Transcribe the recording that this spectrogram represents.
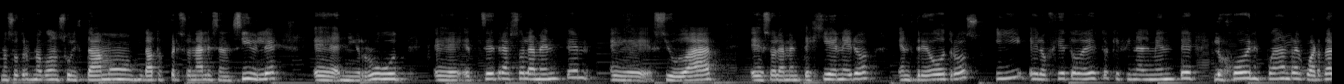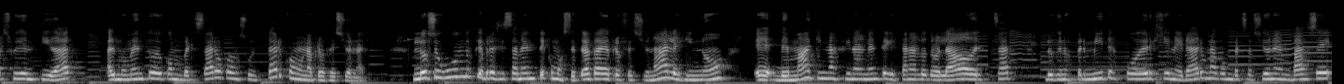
nosotros no consultamos datos personales sensibles, eh, ni root, etcétera, solamente ciudad, solamente género, entre otros, y el objeto de esto es que finalmente los jóvenes puedan resguardar su identidad al momento de conversar o consultar con una profesional. Lo segundo es que precisamente como se trata de profesionales y no eh, de máquinas finalmente que están al otro lado del chat, lo que nos permite es poder generar una conversación en base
